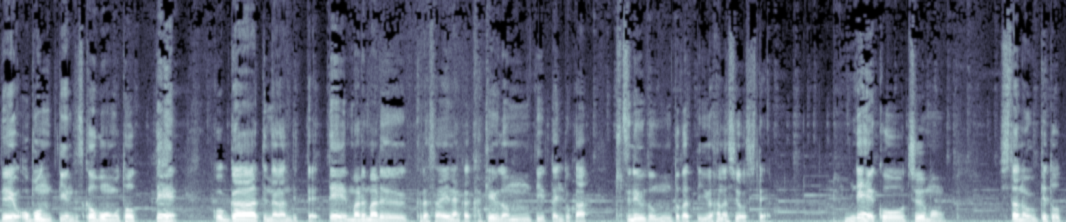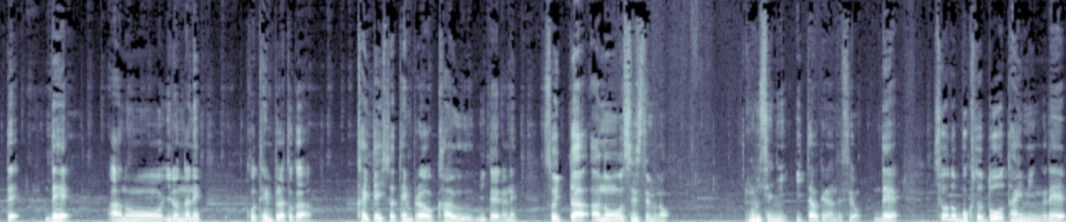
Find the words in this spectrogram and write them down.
でお盆っていうんですかお盆を取ってこうガーって並んでってで「まるください」なんかかけうどんって言ったりとかきつねうどんとかっていう話をしてでこう注文したのを受け取ってであのー、いろんなねこう天ぷらとか買いたい人は天ぷらを買うみたいなねそういったあのシステムのお店に行ったわけなんですよ。でちょうど僕と同タイミングで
